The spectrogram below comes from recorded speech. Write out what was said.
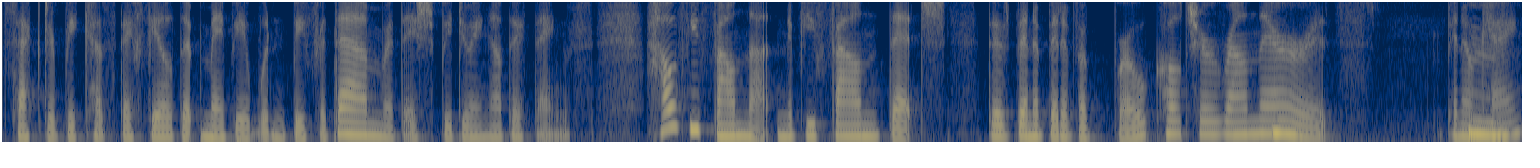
sector because they feel that maybe it wouldn't be for them or they should be doing other things. How have you found that? And have you found that there's been a bit of a bro culture around there or it's been hmm. okay? Mm.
